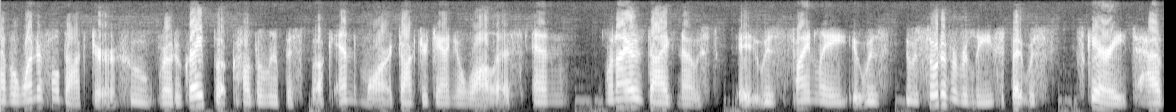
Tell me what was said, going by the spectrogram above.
have a wonderful doctor who wrote a great book called The Lupus Book and more, Dr. Daniel Wallace. And when I was diagnosed, it was finally it was it was sort of a relief, but it was scary to have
